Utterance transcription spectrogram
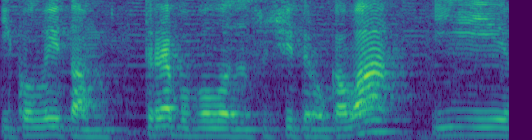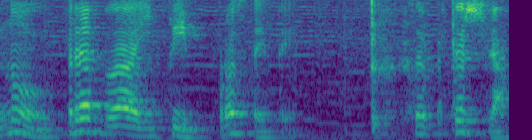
і коли там треба було засучити рукава, і ну треба йти, просто йти. Це теж шлях.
